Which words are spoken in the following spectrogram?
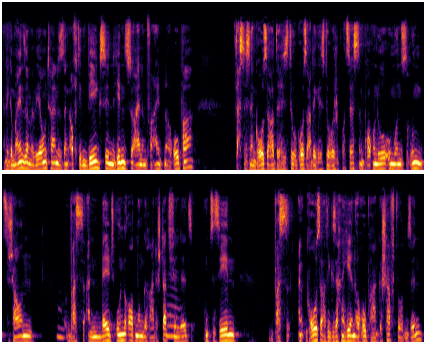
eine gemeinsame Währung teilen, sozusagen auf dem Weg sind hin zu einem vereinten Europa, das ist ein großartiger, großartiger historischer Prozess und brauchen nur um uns herum zu schauen, mhm. Was an Weltunordnung gerade stattfindet, mhm. um zu sehen, was großartige Sachen hier in Europa geschafft worden sind.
